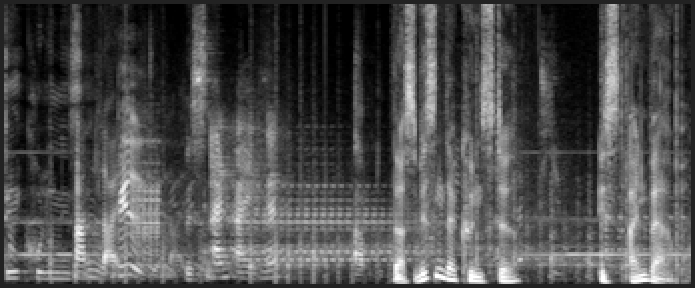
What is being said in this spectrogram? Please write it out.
dekolonisieren, anleiten, bilden, wissen, aneignen, Das Wissen der Künste ist ein Verb.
